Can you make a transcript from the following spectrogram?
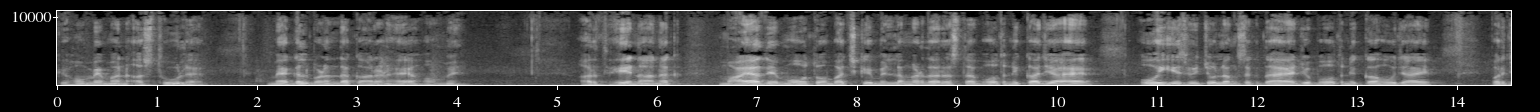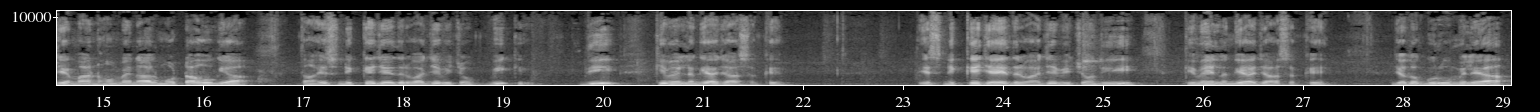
ਕਿ ਹਉਮੈ ਮਨ ਅਸਥੂਲ ਹੈ। ਮੈਗਲ ਬਣਨ ਦਾ ਕਾਰਨ ਹੈ ਹਉਮੈ। ਅਰਥ, ਹੈ ਨਾਨਕ, ਮਾਇਆ ਦੇ ਮੋਹ ਤੋਂ ਬਚ ਕੇ ਮਿਲ ਲੰਘਣ ਦਾ ਰਸਤਾ ਬਹੁਤ ਨਿੱਕਾ ਜਿਹਾ ਹੈ। ਉਹੀ ਇਸ ਵਿੱਚੋਂ ਲੰਘ ਸਕਦਾ ਹੈ ਜੋ ਬਹੁਤ ਨਿੱਕਾ ਹੋ ਜਾਏ। ਪਰ ਜੇ ਮਨ ਹਉਮੈ ਨਾਲ ਮੋਟਾ ਹੋ ਗਿਆ, ਤਾਂ ਇਸ ਨਿੱਕੇ ਜਿਹੇ ਦਰਵਾਜ਼ੇ ਵਿੱਚੋਂ ਵੀ ਦੀ ਕਿਵੇਂ ਲੰਘਿਆ ਜਾ ਸਕੇ? ਇਸ ਨਿੱਕੇ ਜਿਹੇ ਦਰਵਾਜ਼ੇ ਵਿੱਚੋਂ ਦੀ ਕਿਵੇਂ ਲੰਘਿਆ ਜਾ ਸਕੇ? ਜਦੋਂ ਗੁਰੂ ਮਿਲਿਆ,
